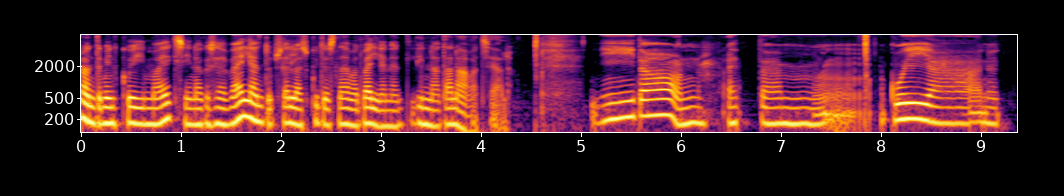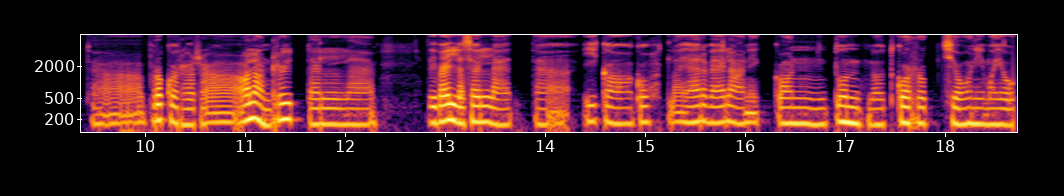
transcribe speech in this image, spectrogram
paranda mind, kui ma eksin, aga see väljendub selles, kuidas näevad välja need linnatänavad seal nii ta on, et ähm, kui äh, nüüd äh, prokurör Alan Rüütel äh, tõi välja selle, et äh, iga Kohtla-Järve elanik on tundnud korruptsiooni mõju,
